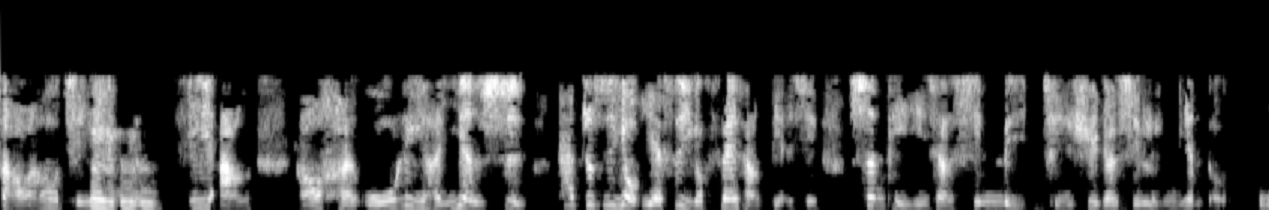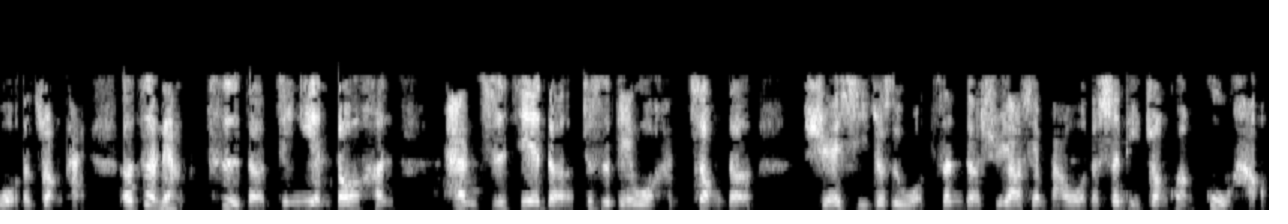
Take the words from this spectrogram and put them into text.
躁，然后情绪嗯嗯嗯，激昂，然后很无力、很厌世。他就是又也是一个非常典型身体影响心理情绪跟心里面的我的状态，而这两次的经验都很很直接的，就是给我很重的学习，就是我真的需要先把我的身体状况顾好，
